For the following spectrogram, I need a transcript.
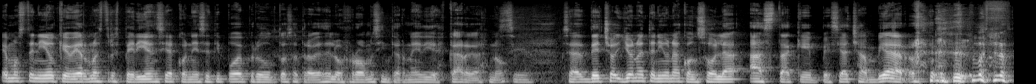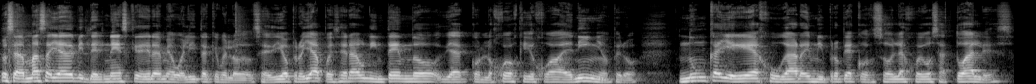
hemos tenido que ver nuestra experiencia con ese tipo de productos a través de los ROMs, internet y descargas, ¿no? Sí. O sea, de hecho, yo no he tenido una consola hasta que empecé a chambear. bueno, O sea, más allá de mi- del NES que era de mi abuelita que me lo cedió, pero ya, pues era un Nintendo, ya con los juegos que yo jugaba de niño, pero nunca llegué a jugar en mi propia consola juegos actuales.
